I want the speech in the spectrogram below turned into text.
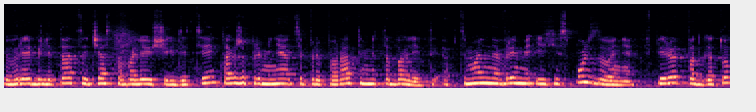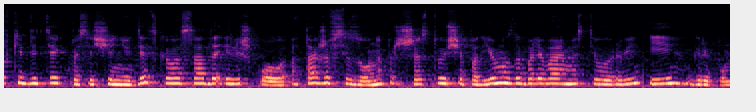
В реабилитации часто болеющих детей также применяются препараты-метаболиты. Оптимальное время их использования – в период подготовки детей к посещению детского сада или школы, а также в сезоны, предшествующие подъему заболеваемости ОРВИ и гриппу.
